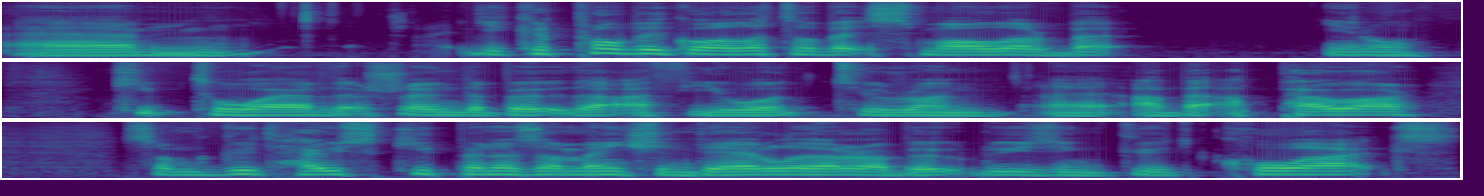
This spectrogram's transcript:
Um, you could probably go a little bit smaller, but you know, keep to wire that's round about that if you want to run uh, a bit of power. Some good housekeeping, as I mentioned earlier, about using good coax.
